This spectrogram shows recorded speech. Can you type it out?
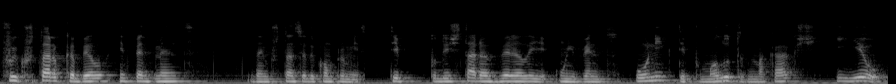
fui cortar o cabelo independentemente da importância do compromisso. Tipo, podia estar a ver ali um evento único, tipo uma luta de macacos, e eu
